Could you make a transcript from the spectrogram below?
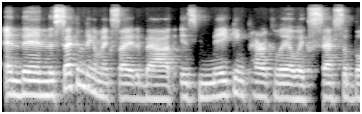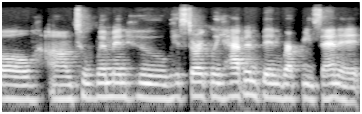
and then the second thing i'm excited about is making parakaleo accessible um, to women who historically haven't been represented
